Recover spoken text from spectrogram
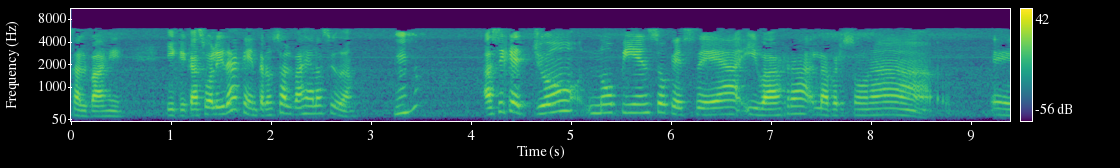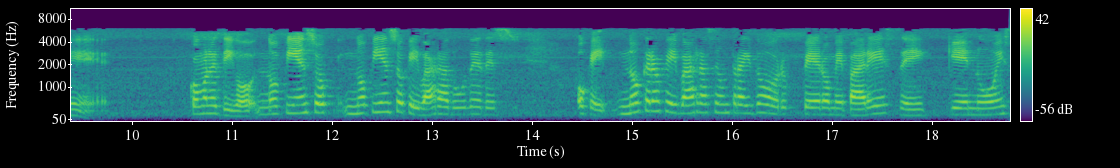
salvajes, y qué casualidad que entra un salvaje a la ciudad. Así que yo no pienso que sea Ibarra la persona, eh, ¿cómo les digo? No pienso, no pienso que Ibarra dude de, ok, no creo que Ibarra sea un traidor, pero me parece que no es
